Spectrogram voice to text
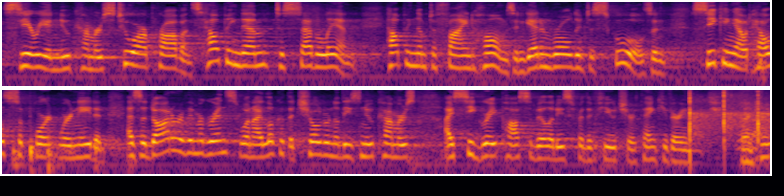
Syrian newcomers to our province, helping them to settle in, helping them to find homes and get enrolled into schools and seeking out health support where needed. As a daughter of immigrants, when I look at the children of these newcomers, I see great possibilities for the future. Thank you very much. Thank you.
